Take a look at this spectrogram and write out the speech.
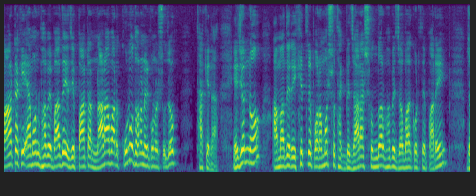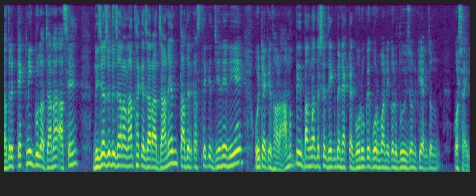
পাটাকে এমনভাবে বাঁধে যে পাটা নাড়াবার কোনো ধরনের কোনো সুযোগ থাকে না। এজন্য আমাদের এক্ষেত্রে পরামর্শ থাকবে যারা সুন্দরভাবে জবা করতে পারে, যাদের টেকনিকগুলো জানা আছে নিজে যদি জানা না থাকে, যারা জানেন, তাদের কাছ থেকে জেনে নিয়ে ওইটাকে ধরা। আপনি বাংলাদেশে দেখবেন একটা গরুকে কোরবানি করে দুইজনকে একজন কষাই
